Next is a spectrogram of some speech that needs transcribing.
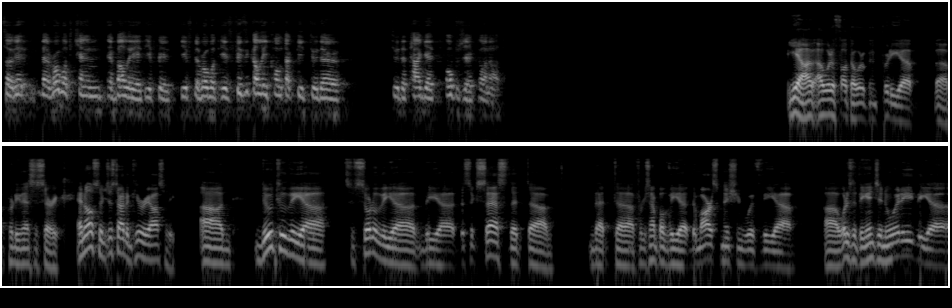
So it, the robot can evaluate if it, if the robot is physically contacted to the to the target object or not. Yeah, I, I would have thought that would have been pretty uh, uh pretty necessary. And also, just out of curiosity, uh, due to the uh, sort of the uh, the uh, the success that uh, that uh, for example the uh, the Mars mission with the uh, uh, what is it the Ingenuity the uh,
